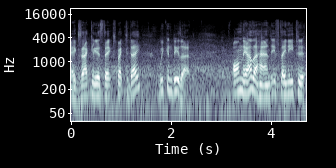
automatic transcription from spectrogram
exactly as they expect today, we can do that. On the other hand, if they need to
